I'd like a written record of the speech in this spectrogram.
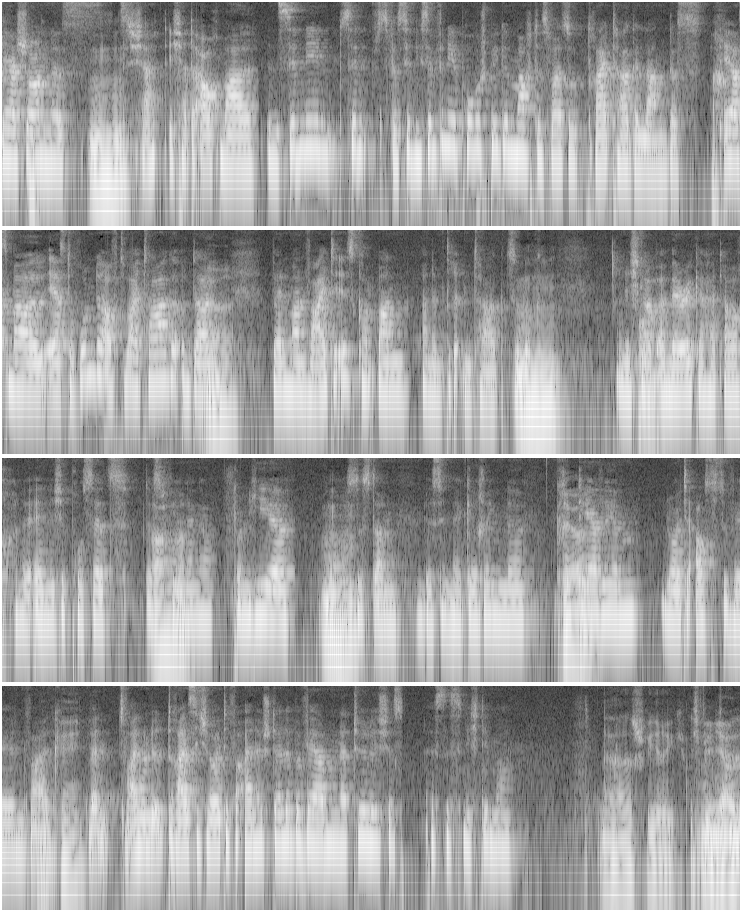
Ja, ja schon. Das, mhm. ich, hatte auch mal in Sydney für Sydney Symphony ein Probespiel gemacht. Das war so drei Tage lang. Das erstmal erste Runde auf zwei Tage und dann, ja. wenn man weiter ist, kommt man an einem dritten Tag zurück. Mhm. Und ich glaube, Amerika hat auch eine ähnliche Prozess, das Aha. viel länger. Und hier mhm. es ist dann ein bisschen mehr geringe Kriterien, ja. Leute auszuwählen, weil okay. wenn 230 Leute für eine Stelle bewerben, natürlich ist, ist es nicht immer. Ja, das ist schwierig. Ich bin mhm. ja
